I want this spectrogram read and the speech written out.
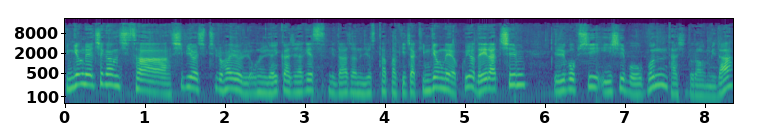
김경래 최강 시사 12월 17일 화요일 오늘 여기까지 하겠습니다. 저는 뉴스타파 기자 김경래였고요. 내일 아침 7시 25분 다시 돌아옵니다.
